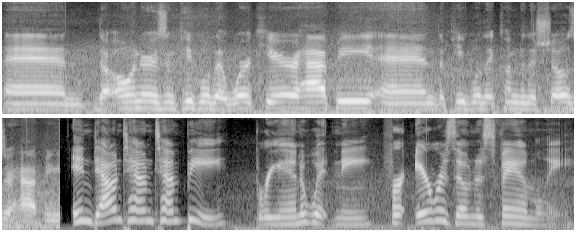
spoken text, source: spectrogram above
and the owners and people that work here are happy and the people that come to the shows are happy. In downtown Tempe, Brianna Whitney for Arizona's Family.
